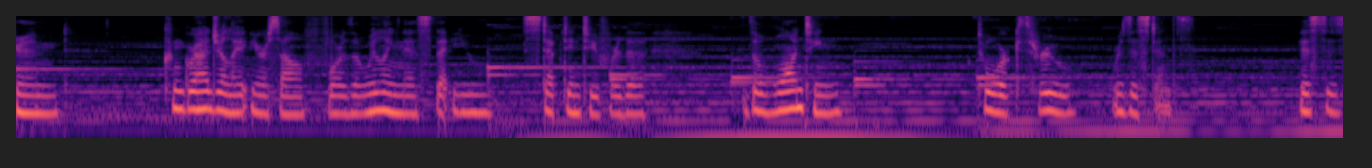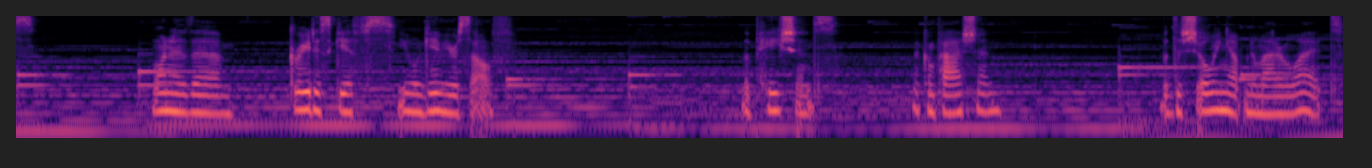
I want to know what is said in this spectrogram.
And congratulate yourself for the willingness that you stepped into for the the wanting to work through resistance. This is one of the greatest gifts you will give yourself. The patience the compassion but the showing up no matter what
